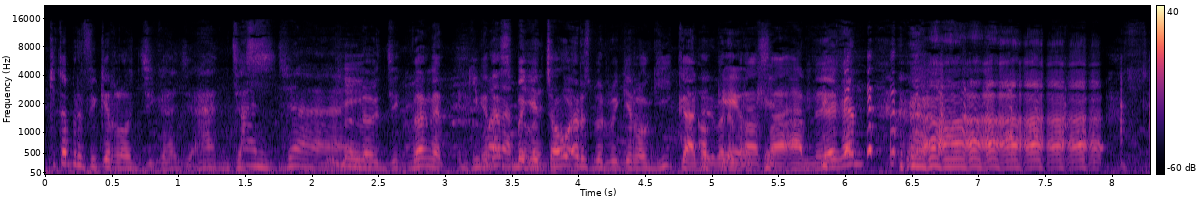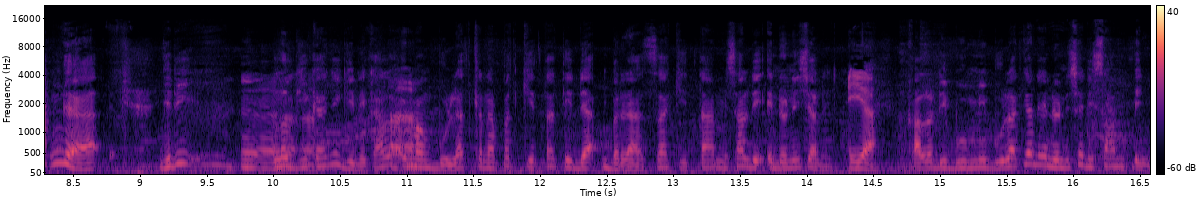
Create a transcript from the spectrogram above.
kita berpikir logik aja anjas Anjay. logik banget Gimana kita sebagai cowok harus berpikir logika daripada oke. perasaan ya kan enggak jadi logikanya gini kalau emang bulat kenapa kita tidak berasa kita misal di Indonesia nih Iya. kalau di bumi bulat kan Indonesia di samping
